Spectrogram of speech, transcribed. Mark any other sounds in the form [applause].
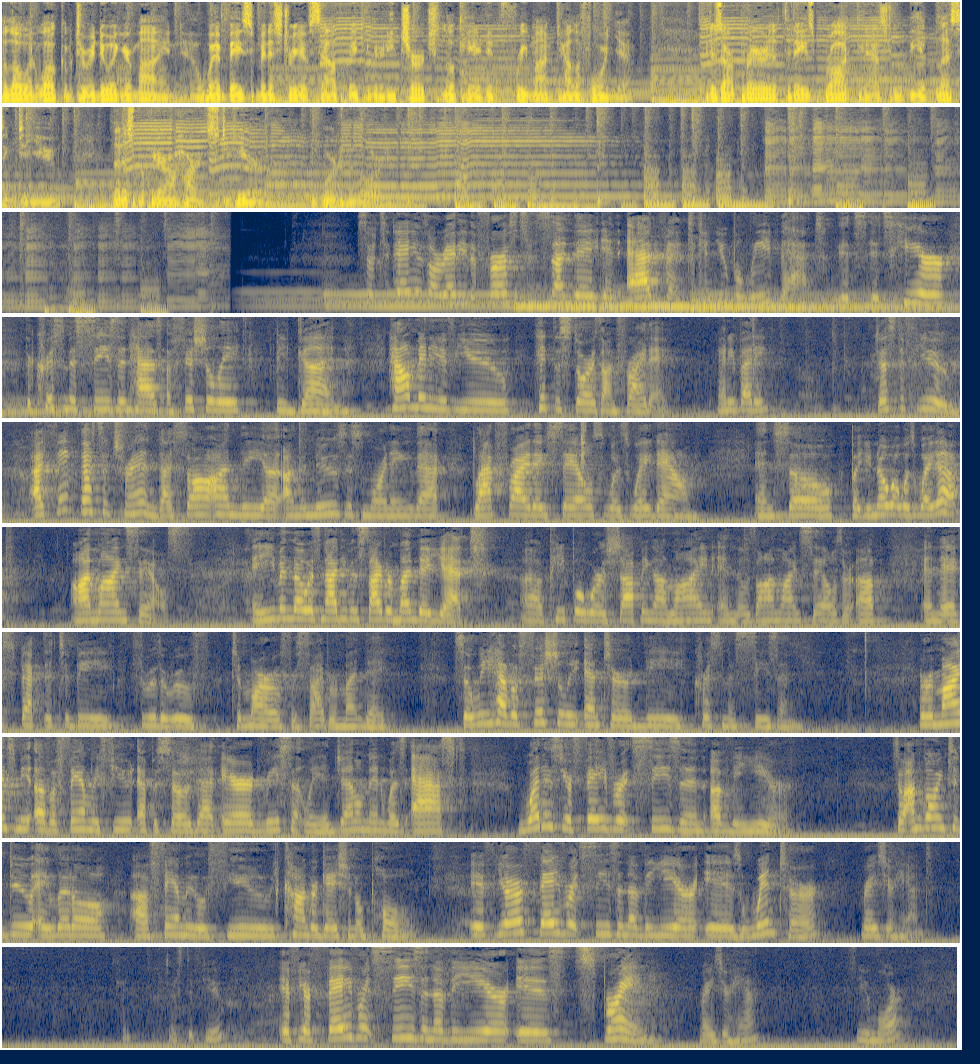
Hello and welcome to Renewing Your Mind, a web based ministry of South Bay Community Church located in Fremont, California. It is our prayer that today's broadcast will be a blessing to you. Let us prepare our hearts to hear the word of the Lord. The Christmas season has officially begun. How many of you hit the stores on Friday? Anybody? Just a few. I think that's a trend. I saw on the, uh, on the news this morning that Black Friday sales was way down. And so, but you know what was way up? Online sales. And even though it's not even Cyber Monday yet, uh, people were shopping online, and those online sales are up, and they expect it to be through the roof tomorrow for Cyber Monday. So we have officially entered the Christmas season. It reminds me of a Family Feud episode that aired recently. A gentleman was asked, What is your favorite season of the year? So I'm going to do a little uh, Family Feud congregational poll. If your favorite season of the year is winter, raise your hand. Okay, just a few. If your favorite season of the year is spring, raise your hand. A few more.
